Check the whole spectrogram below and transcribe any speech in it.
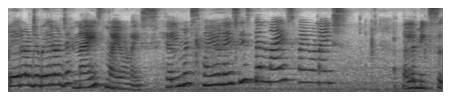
പേര് കാണിച്ച പേര് കാണിച്ച nice mayonnaise Hellmann's mayonnaise is the nice mayonnaise നല്ല മിക്സ്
